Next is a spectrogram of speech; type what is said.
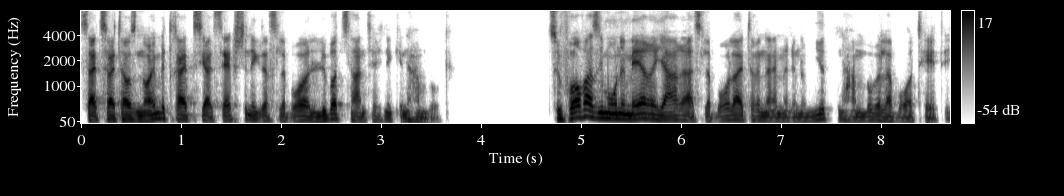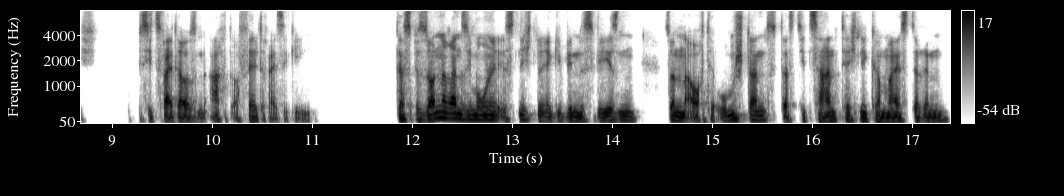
Seit 2009 betreibt sie als Selbstständige das Labor Lüber Zahntechnik in Hamburg. Zuvor war Simone mehrere Jahre als Laborleiterin in einem renommierten Hamburger Labor tätig, bis sie 2008 auf Weltreise ging. Das Besondere an Simone ist nicht nur ihr gewinnendes Wesen, sondern auch der Umstand, dass die Zahntechnikermeisterin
